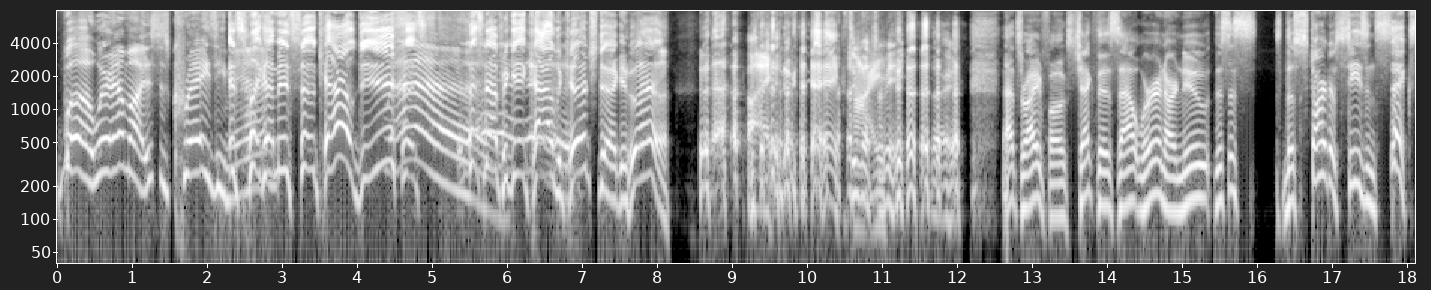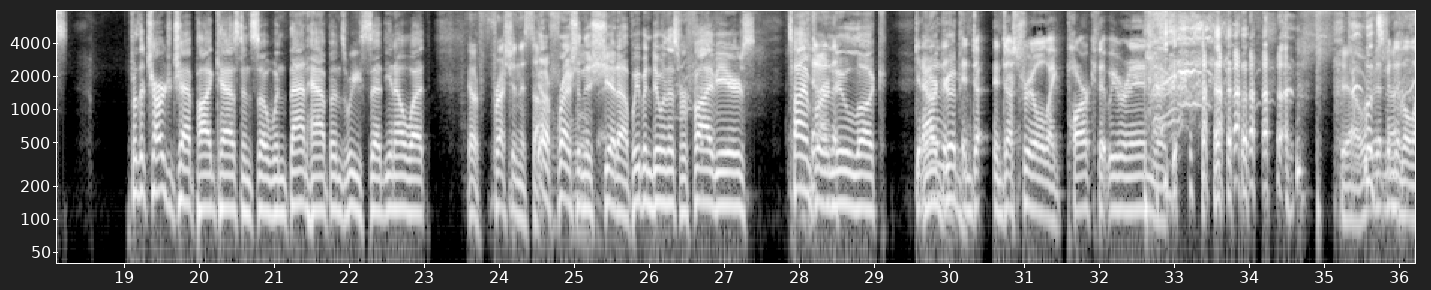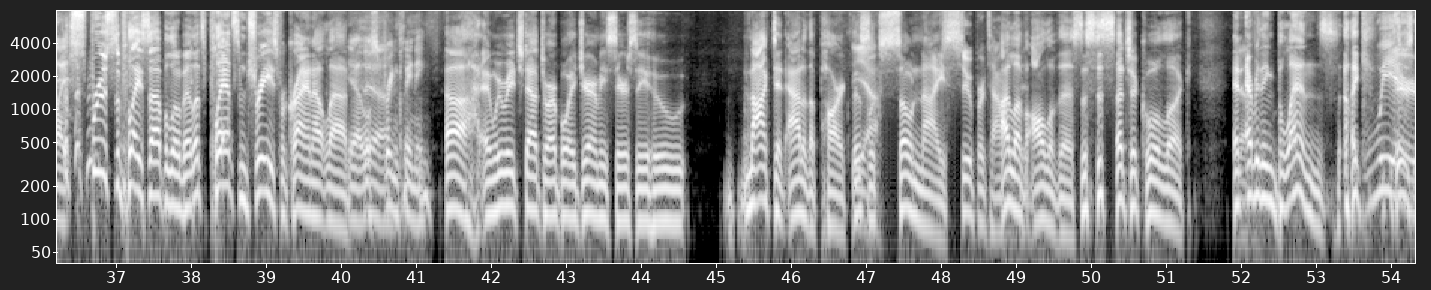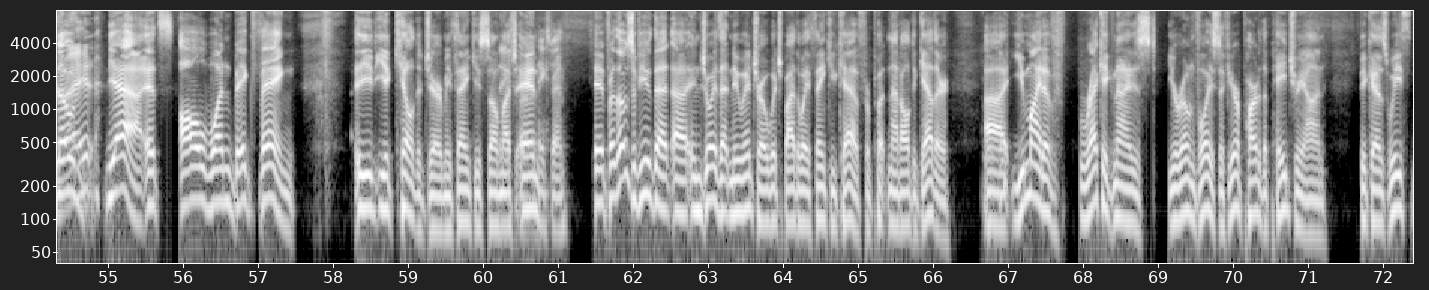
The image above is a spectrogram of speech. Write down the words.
Whoa, where am I? This is crazy, man. It's like I'm in SoCal, dude. Yeah. Let's, let's not forget Kyle the coach, Duggan. Whoa. hey, too much for me. Sorry. That's right, folks. Check this out. We're in our new, this is the start of season six for the Charger Chat podcast. And so when that happens, we said, you know what? Gotta freshen this up. Gotta freshen this shit up. We've been doing this for five years. Time Get for a the- new look. Get And out our of the good indu- industrial like park that we were in. and Yeah, we're Let's into the light. spruce the place up a little bit. Let's plant some trees for crying out loud. Yeah, a little Yeah. spring cleaning. Uh, and we reached out to our boy Jeremy Searcy, who knocked it out of the park. This Yeah. looks so nice. super talented. I love all of this. This is such a cool look. And Yeah. everything blends. Like Weird, there's no right? Yeah, it's all one big thing. You, you killed it, Jeremy. Thank you so Thanks, much. bro. And Thanks, man. uh, for those of you that uh, enjoyed that new intro, which by the way, thank you, Kev, for putting that all together. Uh, you might have recognized your own voice if you're a part of the Patreon, because we th-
